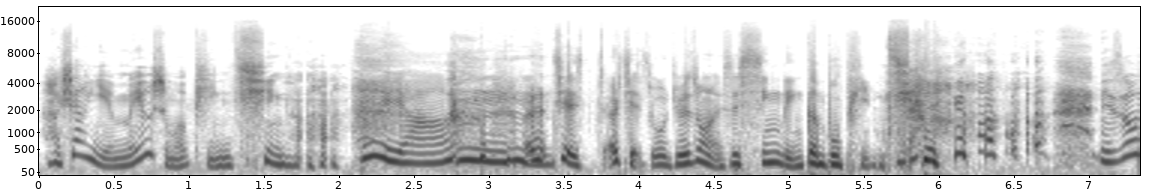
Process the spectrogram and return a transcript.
好像也没有什么平静啊。对呀、啊，嗯、而且而且，我觉得重点是心灵更不平静。你说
